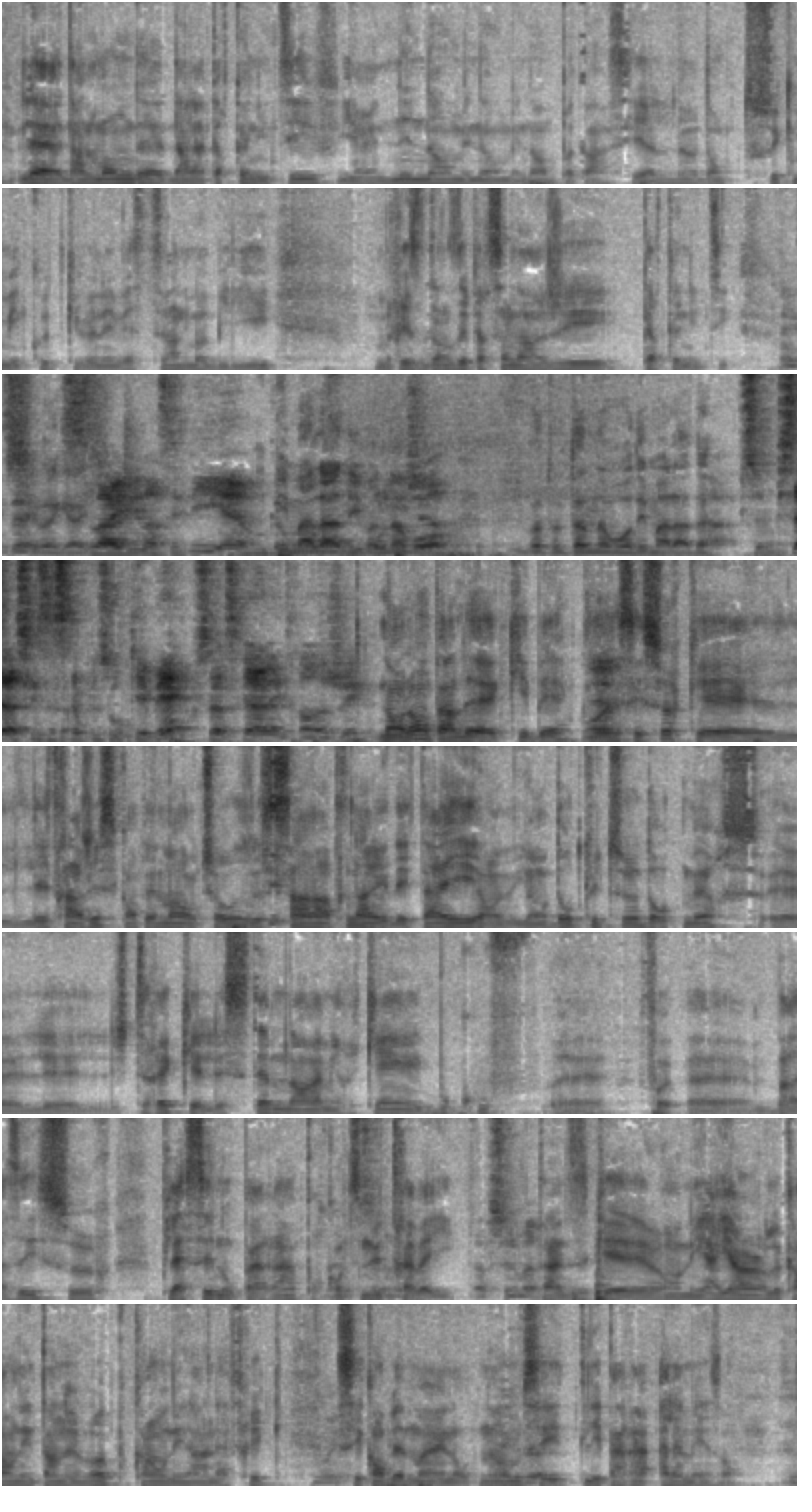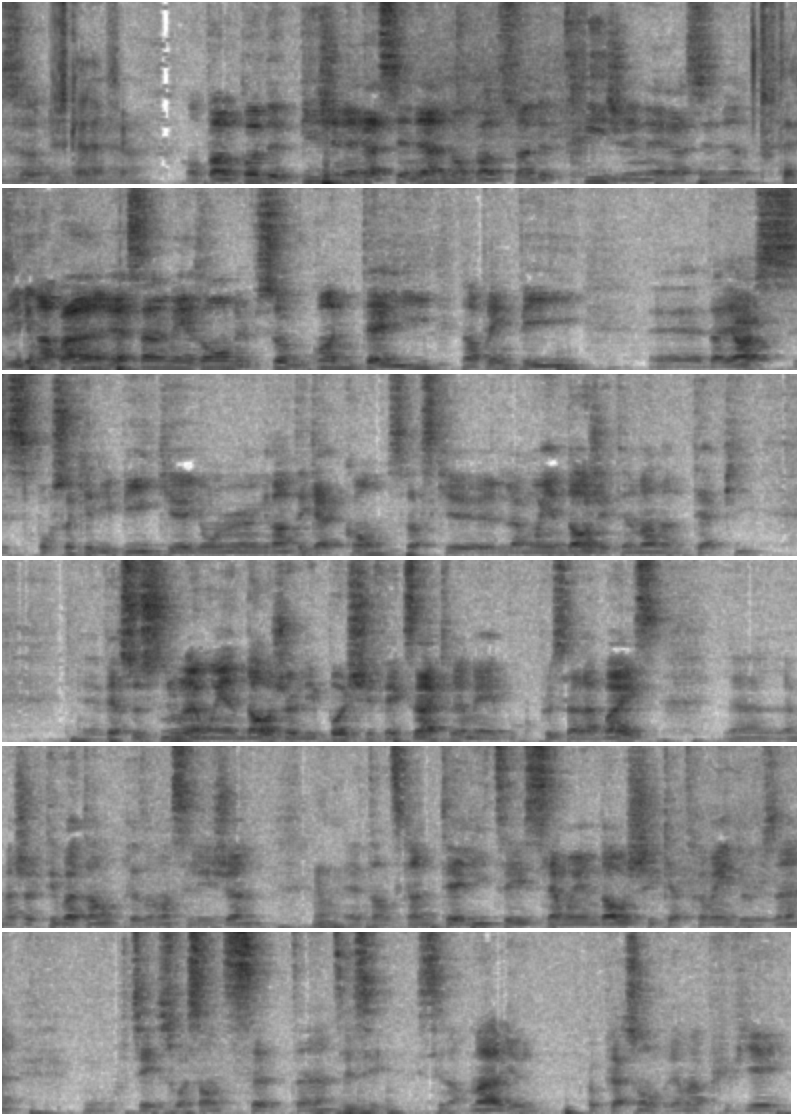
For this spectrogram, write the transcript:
Le- dans le monde, de- dans la perte cognitive, il y a un énorme, énorme, énorme potentiel. là. Donc, tous ceux qui m'écoutent, qui veulent investir en immobilier, résidence des personnes âgées, perte cognitive. Slider dans ses DM. Des malades, il va en avoir. Il va tout le temps en avoir des malades. hein. Ah. Puis ça, est-ce que ça serait plus au Québec ou ça serait à l'étranger? Non, là, on parle de Québec. Ouais. C'est sûr que l'étranger, c'est complètement autre chose. Sans rentrer dans les détails, ils ont, ils ont d'autres cultures, d'autres mœurs. Euh, le- je dirais que le système nord-américain est beaucoup euh, euh, basé sur placer nos parents pour continuer de travailler. Absolument. Tandis qu'on est ailleurs, là, quand on est en Europe ou quand on est en Afrique, Oui. c'est complètement un autre norme. C'est les parents à la maison. C'est ça. Jusqu'à la fin. On parle pas de bigénérationnel, mais on parle souvent de trigénérationnel. Tout à Les fait. grands-parents restent à la maison. On a vu ça beaucoup en Italie, dans plein de pays. Euh, D'ailleurs, c'est pour ça qu'il y a des pays qui ont eu un grand écart de compte. C'est parce que la moyenne d'âge est tellement dans le tapis. Euh, versus nous, la moyenne d'âge, je n'ai pas le chiffre exact, là, mais beaucoup plus à la baisse. La, la majorité votante, présentement, c'est les jeunes. Mm. Euh, tandis qu'en Italie, si la moyenne d'âge, c'est 82 ans ou tu sais, 77 ans, c'est normal. Il y a une population vraiment plus vieille.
